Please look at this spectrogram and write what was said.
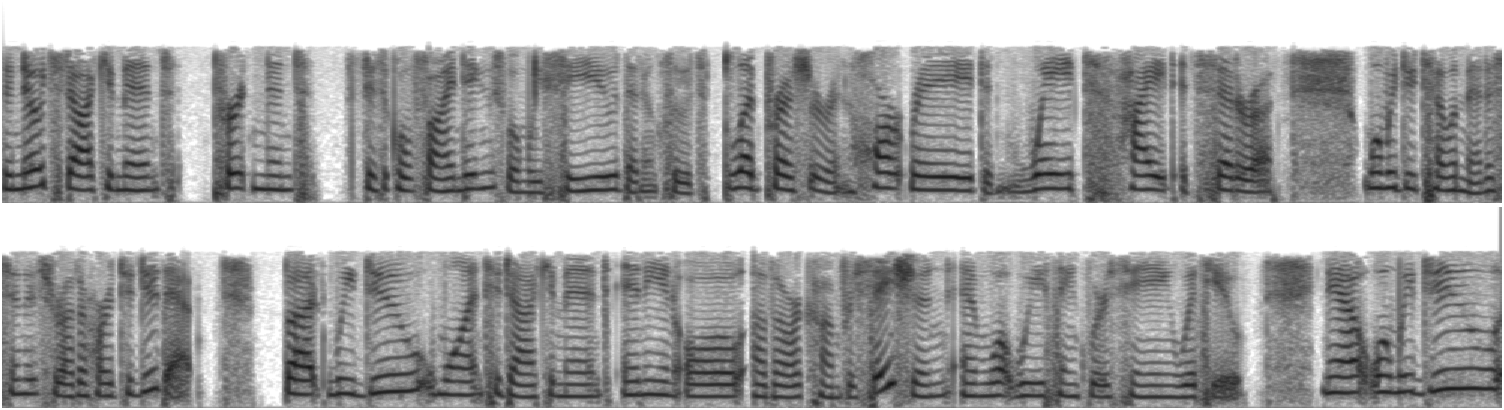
The notes document pertinent physical findings when we see you that includes blood pressure and heart rate and weight, height, etc. When we do telemedicine, it's rather hard to do that. But we do want to document any and all of our conversation and what we think we're seeing with you. Now, when we do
